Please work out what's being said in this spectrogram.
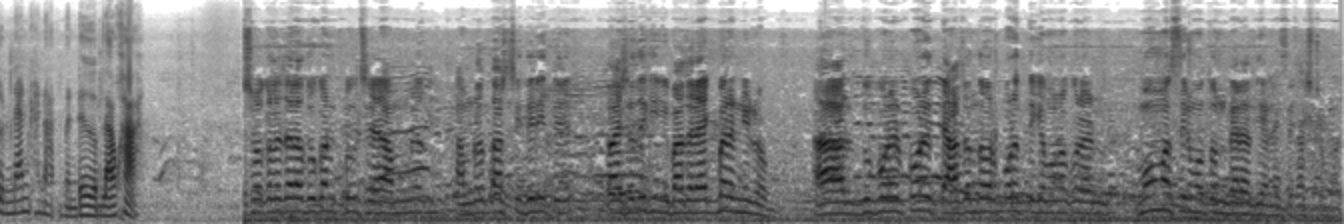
จนแน่นขนาดเหมือนเดิมแล้วค่ะ সকালে যারা দোকান খুলছে আমরা আমরা তো আসছি দেরিতে তো এসে দেখি কি বাজার একবারে নীরব আর দুপুরের পরে আজান দেওয়ার পরের থেকে মনে করেন মৌমাছির মতন বেড়া দিয়ে লাগছে কাস্টমার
